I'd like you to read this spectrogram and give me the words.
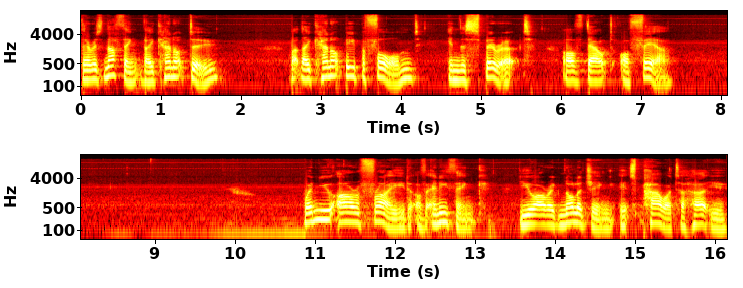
There is nothing they cannot do, but they cannot be performed in the spirit of doubt or fear. When you are afraid of anything, you are acknowledging its power to hurt you.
